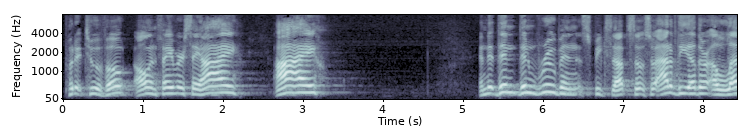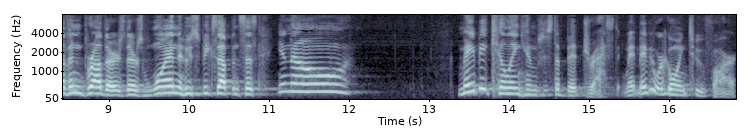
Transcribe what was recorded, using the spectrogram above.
Put it to a vote. All in favor, say aye. Aye. And then, then Reuben speaks up. So, so out of the other 11 brothers, there's one who speaks up and says, You know, maybe killing him is just a bit drastic. Maybe we're going too far.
